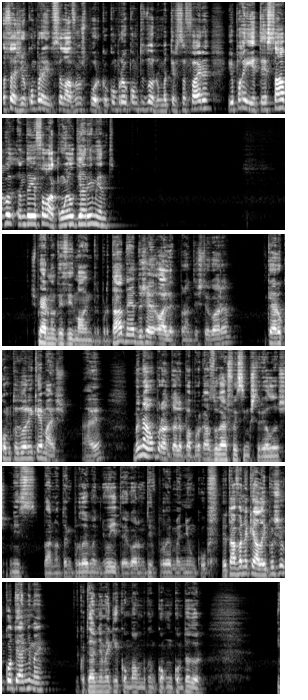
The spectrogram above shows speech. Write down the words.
ou seja, eu comprei, sei lá, vamos supor que eu comprei o computador numa terça-feira e eu pá, até sábado andei a falar com ele diariamente. Espero não ter sido mal interpretado, né? Do olha, pronto, isto agora quero o computador e quer mais. Ah, é? Mas não, pronto, olha, pá, por acaso o gajo foi 5 estrelas, nisso, pá, não tenho problema nenhum e até agora não tive problema nenhum com. Eu estava naquela e depois eu contei à minha mãe. Contei à minha mãe que ia comprar um, um computador. E,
